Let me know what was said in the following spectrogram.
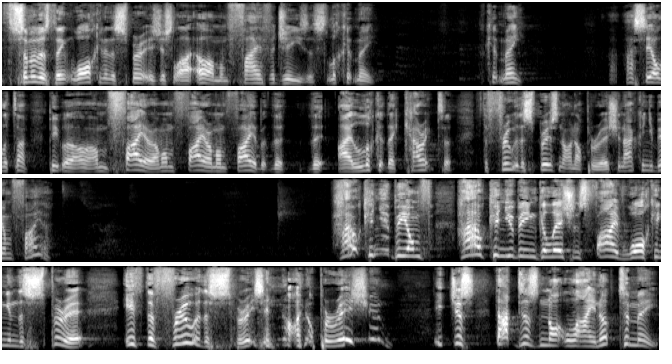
Some of us think walking in the Spirit is just like, oh, I'm on fire for Jesus. Look at me. Look at me. I see all the time. People are on fire, I'm on fire, I'm on fire. But the, the, I look at their character. If the fruit of the Spirit's not in operation, how can you be on fire? How can you be on, how can you be in Galatians 5 walking in the Spirit if the fruit of the Spirit is not in operation? It just, that does not line up to me.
